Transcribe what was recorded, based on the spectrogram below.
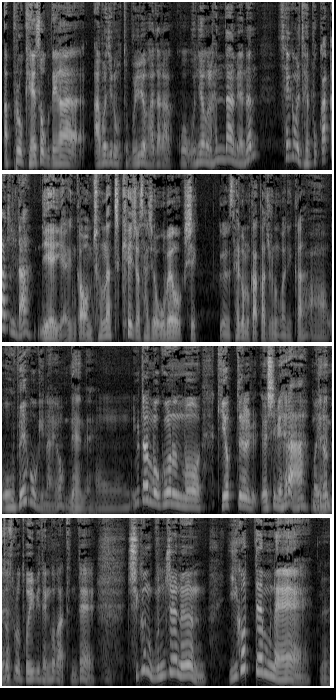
앞으로 계속 내가 아버지로부터 물려받아 갖고 운영을 한다면은 세금을 대폭 깎아준다. 예, 예. 그러니까 엄청난 특혜죠. 사실 500억씩 그 세금을 깎아주는 거니까. 아, 500억이나요? 네네. 어, 일단 뭐 그거는 뭐 기업들 열심히 해라. 뭐 이런 네네. 뜻으로 도입이 된 것 같은데 지금 문제는 이것 때문에 네.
